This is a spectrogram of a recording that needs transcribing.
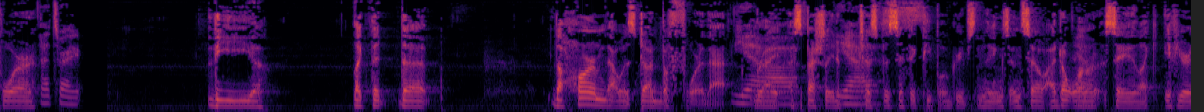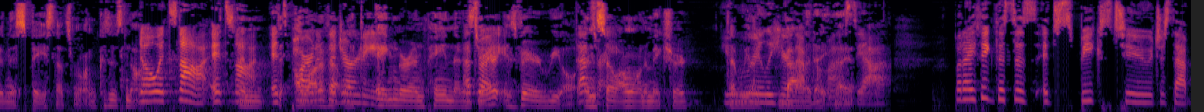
for That's right. the like the the the harm that was done before that Yeah. right especially to, to specific people groups and things and so I don't want to say like if you're in this space that's wrong because it's not No, it's not. It's not. and it's part of the that, like, journey. anger and pain that is That's there right. is very real That's and so right. I want to make sure you that we like, really hear that from us. that. Yeah. But I think this is, it speaks to just that,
